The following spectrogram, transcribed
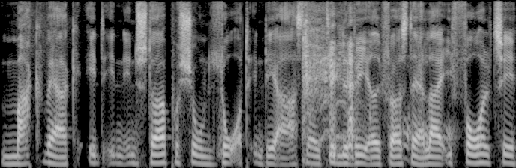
magtværk, et, en, en større portion lort, end det Arsenal de leverede i første halvleg i forhold til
